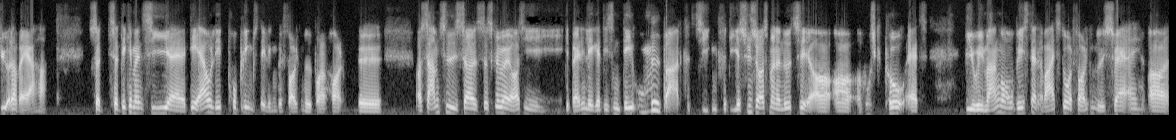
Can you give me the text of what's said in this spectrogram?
dyrt at være her. Så, så det kan man sige, at det er jo lidt problemstillingen ved folkemødet Bornholm. Øh, og samtidig så, så skriver jeg også i, i debatindlægget, at det er, sådan, det er umiddelbart kritikken, fordi jeg synes også, man er nødt til at, at, at huske på, at vi jo i mange år vidste, at der var et stort folkemøde i Sverige, og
